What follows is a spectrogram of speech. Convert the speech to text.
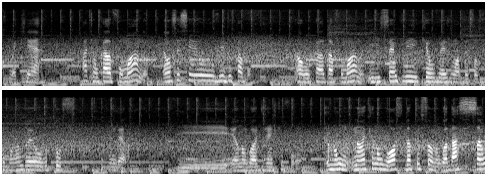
Como é que é? Ah, tinha um cara fumando. Eu não sei se o vídeo tá bom. O cara tá fumando e sempre que eu vejo uma pessoa fumando, eu tuço na dela. E eu não gosto de gente que fuma. Eu não, não é que eu não gosto da pessoa, não gosto da ação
